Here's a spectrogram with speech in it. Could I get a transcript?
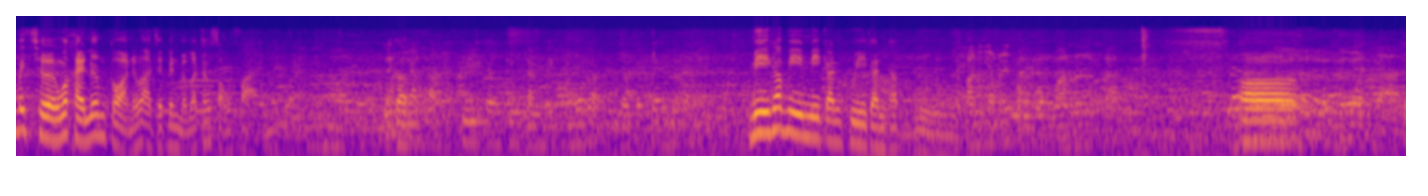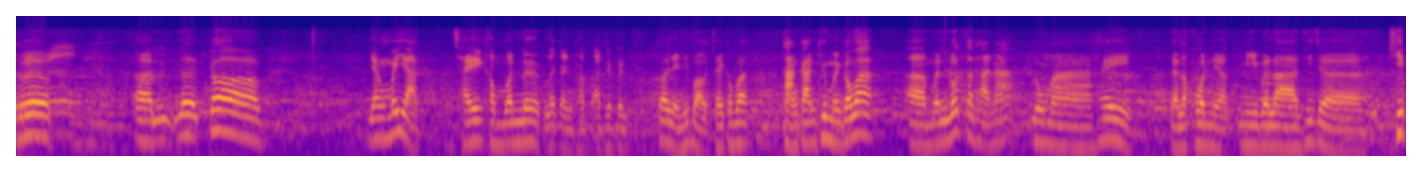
ไม่เชิงว่าใครเริ่มก่อนนะว่าอาจจะเป็นแบบว่าทั้งสองฝ่ายมากกว่าแล้วก็คุยกันจริงจังไหมครับว่าแบบเราจะแก้ยังไงมีครับมีมีการคุยกันครับมีตอนนี้ยังไม่ได้ตกลงว่าเลิกกันเอ่อเลิกเอ่อเลิกก็ยังไม่อยากใช้คำว่าเลิกแล้วกันครับ อาจจะเป็นก็อย่างที่บอกใช้คำว่าห่างกันคือเหมือนกับว่าเอ่อเหมือนลดสถานะลงมาให้ แต่ละคนเนี่ยมีเวลาที่จะคิด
